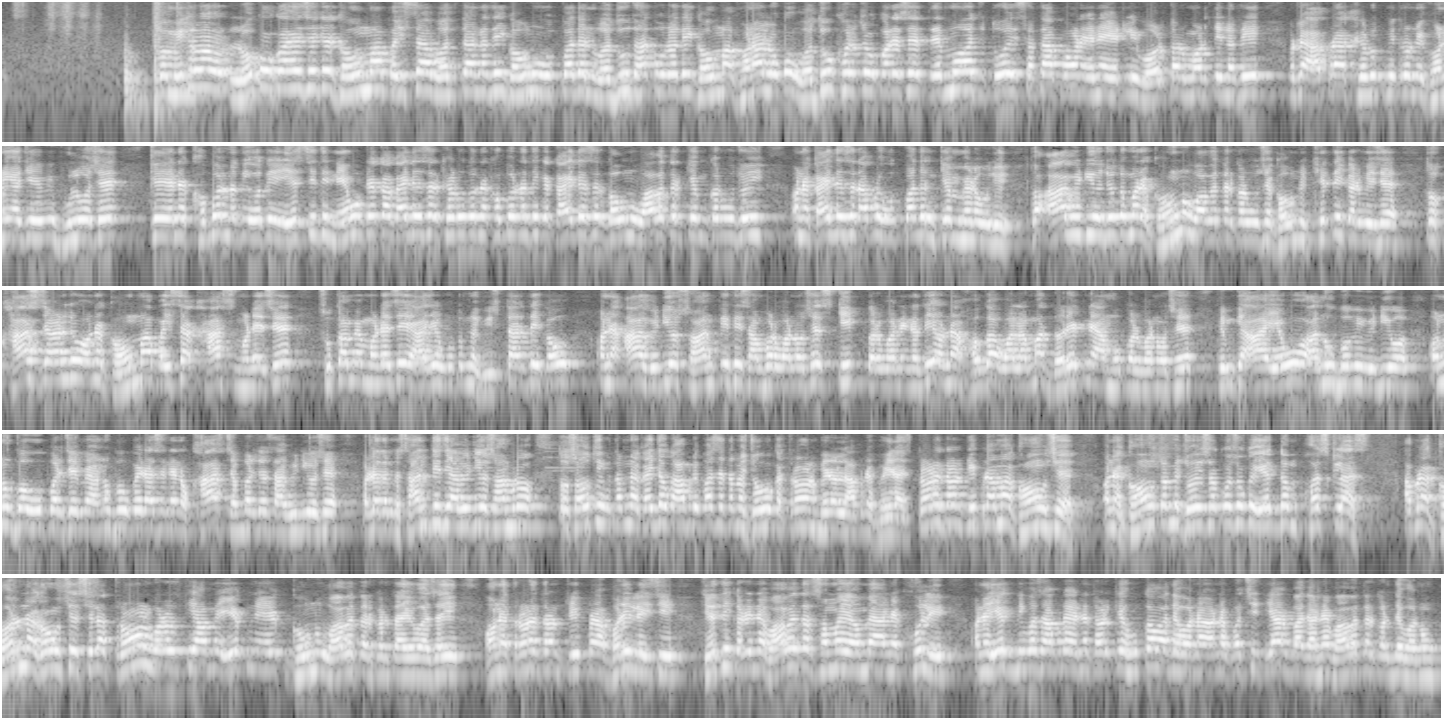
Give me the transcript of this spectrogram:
તો મિત્રો, લોકો કહે છે કે ઘઉંમાં પૈસા વધતા નથી, ઘઉંનું ઉત્પાદન વધુ થતું નથી, ઘઉંમાં ઘણા લોકો વધુ ખર્ચો કરે છે, તેમજ તોય છતાં પણ એને એટલી વળતર મળતી નથી. એટલે આપણા ખેડૂત મિત્રોની ઘણી હજી એવી ભૂલો છે કે એને ખબર નથી હોતી. એસી થી નેવું ટકા કાયદેસર ખેડૂતોને ખબર નથી કે કાયદેસર ઘઉંનું વાવેતર કેમ કરવું જોઈએ? અને કાયદેસર આપણે ઉત્પાદન કેમ મેળવવું જોઈએ? તો આ વીડિયો જો તમારે ઘઉંનું વાવેતર કરવું છે, ઘઉંની ખેતી કરવી છે, તો ખાસ જાણજો અને ઘઉંમાં પૈસા ખાસ મળે છે. શું કામે મળે છે આજે હું તમને વિસ્તારથી કહું અને આ વીડિયો શાંતિથી સાંભળવાનો છે, સ્કીપ કરવાની નથી અને હગાવાલામાં દરેકને આ મોકલવાનો છે. કેમ કે આ એવો અનુભવી વીડિયો, અનુભવ ઉપર જે મેં અનુભવ કર્યા છે ને એનો ખાસ જબરજસ્ત આ વીડિયો છે. એટલે તમે શાંતિથી આ વીડિયો સાંભળો. તો સૌથી તમને કહી દઉં કે આપણી પાસે તમે જોવો કે ત્રણ બેરલ આપણે ભર્યા છે ત્રણે ત્રણ ટીપડામાં ઘઉં છે. અને ઘઉં તમે જોઈ શકો છો કે એકદમ ફર્સ્ટ ક્લાસ આપણા ઘરના ઘઉં છે. છેલ્લા ત્રણ વર્ષથી અમે એક ને એક ઘઉંનું વાવેતર કરતા એવા છે. અને ત્રણે ત્રણ ટીપડા ભરી લઈ છીએ જેથી કરીને વાવેતર સમયે અમે આને ખોલી અને એક દિવસ આપણે એને તડકે હુકાવા દેવાના અને પછી ત્યારબાદ આને વાવેતર કરી દેવાનું.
